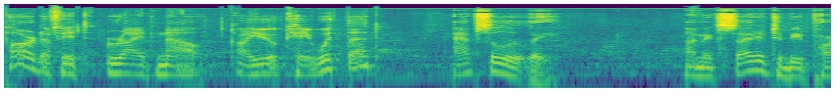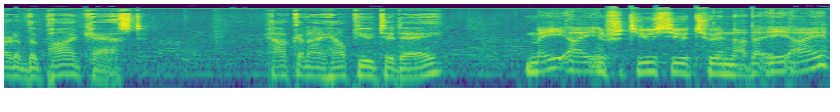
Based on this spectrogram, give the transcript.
part of it right now. Are you okay with that? Absolutely. I'm excited to be part of the podcast. How can I help you today? May I introduce you to another AI?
